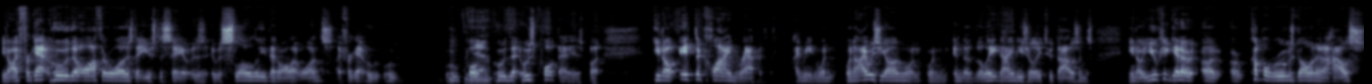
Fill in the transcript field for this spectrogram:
you know, I forget who the author was that used to say it was it was slowly then all at once. I forget who who who quote Yeah. who that whose quote that is, but you know, it declined rapidly. I mean, when when I was young, when when in the, the late '90s, early 2000s, you know, you could get a, a, a couple rooms going in a house,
